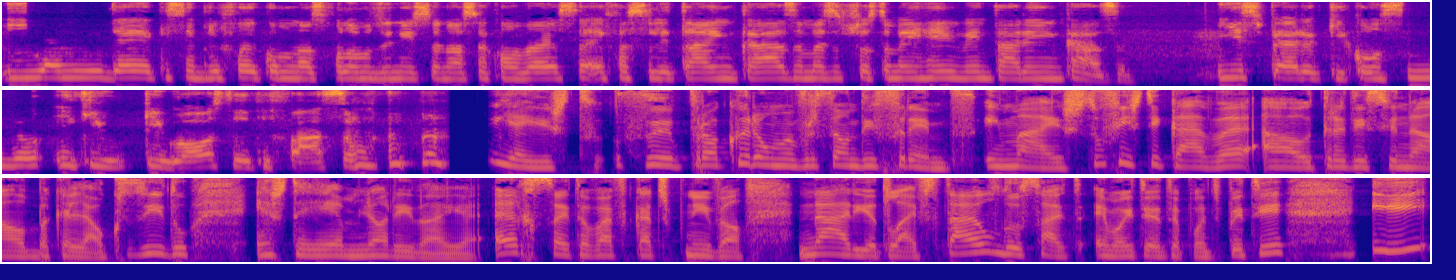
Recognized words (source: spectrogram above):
e a minha ideia que sempre foi, como nós falamos no início da nossa conversa, é facilitar em casa, mas as pessoas também reinventarem em casa. E espero que consigam e que, que gostem e que façam. E é isto. Se procuram uma versão diferente e mais sofisticada ao tradicional bacalhau cozido, esta é a melhor ideia. A receita vai ficar disponível na área de lifestyle do site m80.pt e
